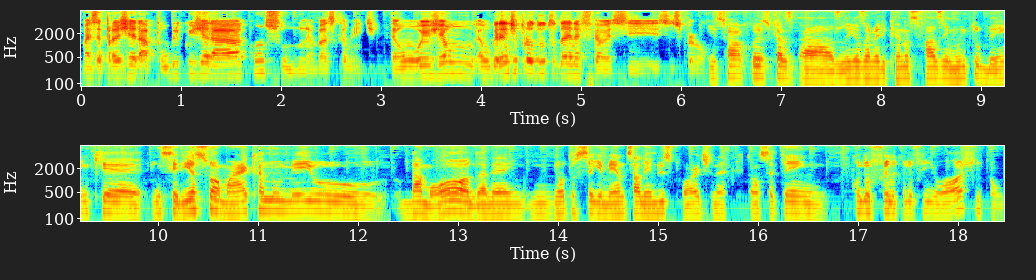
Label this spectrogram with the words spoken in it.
Mas é para gerar público e gerar consumo, né? Basicamente. Então hoje é um, é um grande produto da NFL esse, esse Super Bowl. Isso é uma coisa que as, as ligas americanas fazem muito bem, que é inserir a sua marca no meio da moda, né? Em, em outros segmentos além do esporte, né? Então você tem. Quando eu fui, quando eu fui em Washington,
